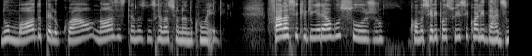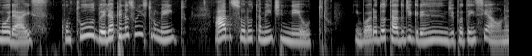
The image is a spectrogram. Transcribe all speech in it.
no modo pelo qual nós estamos nos relacionando com ele. Fala-se que o dinheiro é algo sujo, como se ele possuísse qualidades morais. Contudo, ele é apenas um instrumento absolutamente neutro, embora dotado de grande potencial, né?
